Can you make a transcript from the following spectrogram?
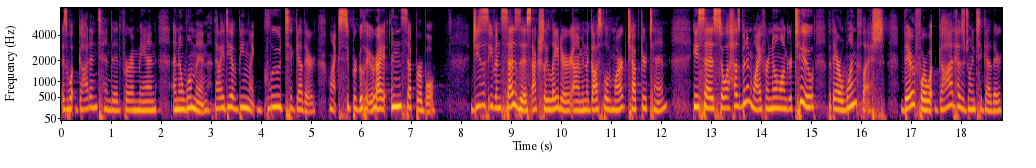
is what God intended for a man and a woman. That idea of being like glued together, like super glue, right? Inseparable. Jesus even says this actually later um, in the Gospel of Mark, chapter 10. He says, So a husband and wife are no longer two, but they are one flesh. Therefore, what God has joined together,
